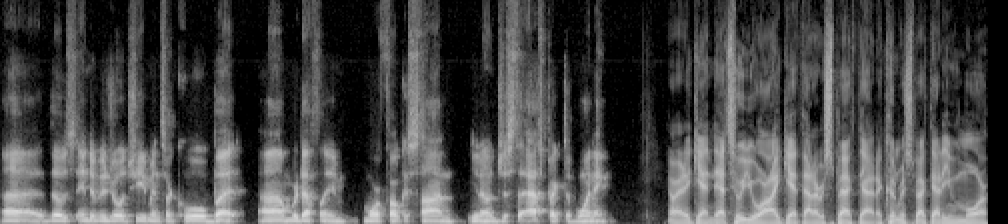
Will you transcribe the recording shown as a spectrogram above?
uh, those individual achievements are cool, but um, we're definitely more focused on you know just the aspect of winning. All right, again, that's who you are. I get that. I respect that. I couldn't respect that even more.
